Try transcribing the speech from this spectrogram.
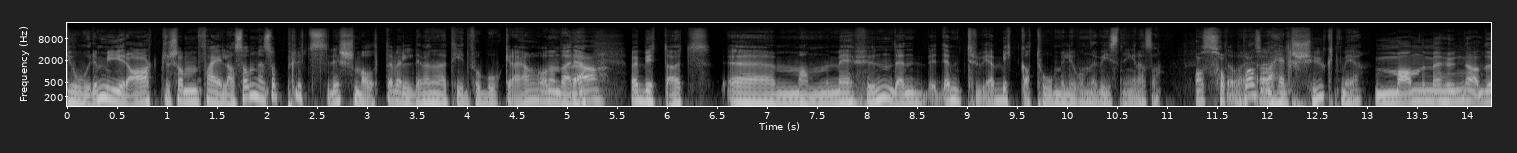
gjorde mye rart som feila sånn, men så plutselig smalt det veldig med den der Tid for bok-greia. Og den der Ja. jeg bytta ut uh, Mann med hund, den, den tror jeg bikka to millioner visninger, altså. Og Det var, det var helt sjukt mye. Mann med hund, ja. Du,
